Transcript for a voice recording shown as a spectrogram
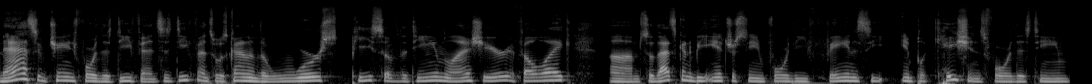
Massive change for this defense. This defense was kind of the worst piece of the team last year, it felt like. Um, so that's going to be interesting for the fantasy implications for this team.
